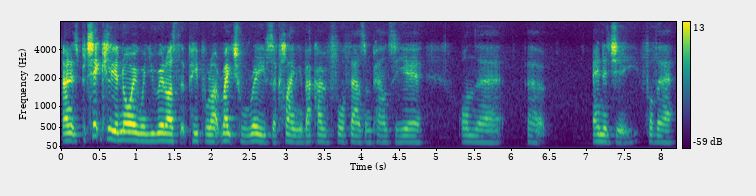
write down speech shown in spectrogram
And it's particularly annoying when you realise that people like Rachel Reeves are claiming back over £4,000 a year on their uh, energy for their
